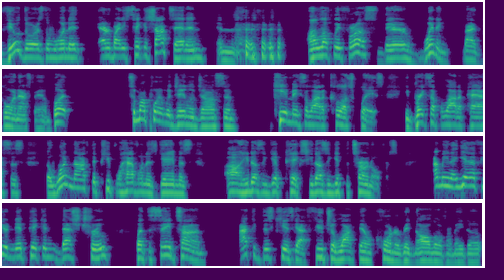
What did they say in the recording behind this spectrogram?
Vildor is the one that everybody's taking shots at, and and Unluckily for us, they're winning by going after him. But to my point with Jaylon Johnson, kid makes a lot of clutch plays. He breaks up a lot of passes. The one knock that people have on his game is, oh, he doesn't get picks. He doesn't get the turnovers. I mean, yeah, if you're nitpicking, that's true. But at the same time, I think this kid's got future lockdown corner written all over him, A-Dub.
